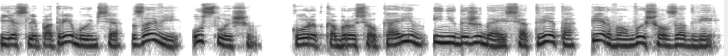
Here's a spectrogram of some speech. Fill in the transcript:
Если потребуемся, зови, услышим». Коротко бросил Карим и, не дожидаясь ответа, первым вышел за дверь.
